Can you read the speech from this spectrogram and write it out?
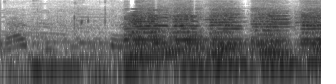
Gracias.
